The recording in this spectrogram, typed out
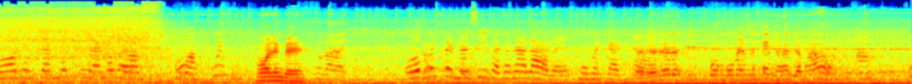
บอลงจันทม่เสื้อเนาะบอลกลัอย่างได๋เท่โอ้มันเป็นบัญชีพัฒนาเลาวไหมโมเมนต์การเดี๋ยวเดี๋ยวเดี๋ยวโบโมเมนต์สแกนอยู่หันอยาเมาอะโบ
